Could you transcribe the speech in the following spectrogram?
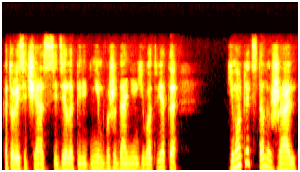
которая сейчас сидела перед ним в ожидании его ответа ему опять стало жаль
